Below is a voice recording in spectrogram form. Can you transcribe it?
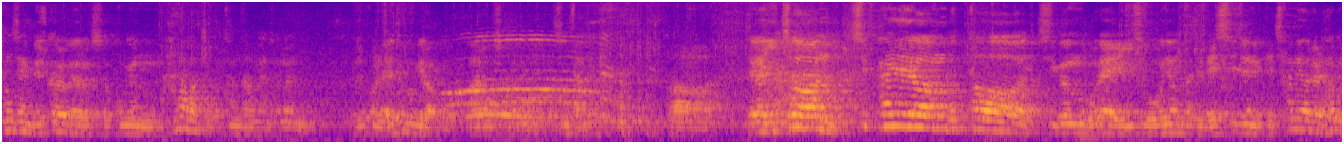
평생 뮤지컬 배우로서 공연 하나밖에 못한다면 저는 무조건 레드북이라고 말하고 싶거든요. 진짜. 어, 제가 2018년부터 지금 올해 25년까지 매 시즌 이렇게 참여를 하고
